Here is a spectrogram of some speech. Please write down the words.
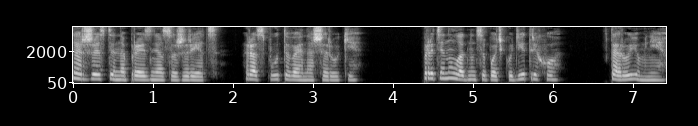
торжественно произнес жрец, распутывая наши руки. Протянул одну цепочку Дитриху, вторую мне.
